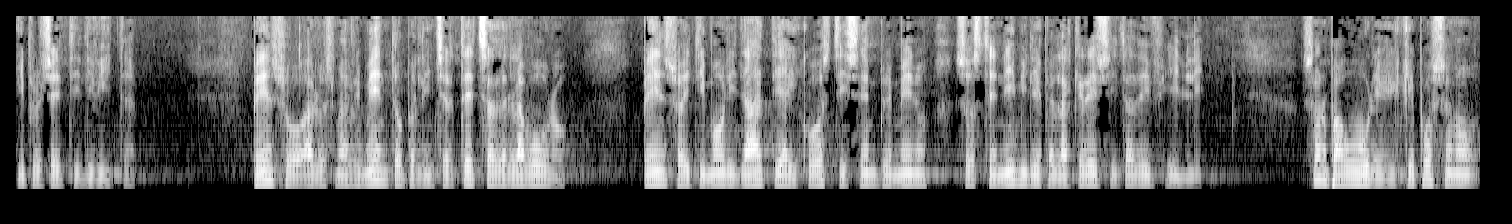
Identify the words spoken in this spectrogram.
i progetti di vita. Penso allo smarrimento per l'incertezza del lavoro, penso ai timori dati ai costi sempre meno sostenibili per la crescita dei figli. Sono paure che possono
